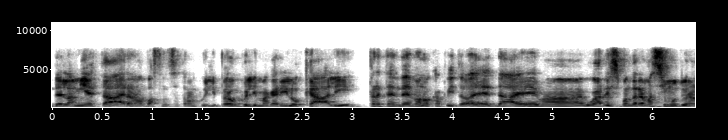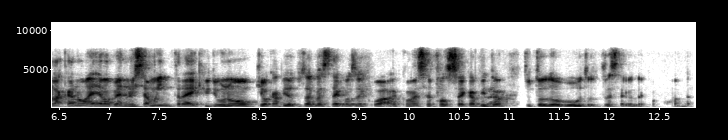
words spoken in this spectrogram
della mia età erano abbastanza tranquilli, però quelli magari locali pretendevano, capito? Eh dai, eh, ma guardi, si può andare al massimo due nella canoa, eh vabbè, noi siamo in tre, chiudi un occhio, capito? Tutte queste cose qua, come se fosse, capito? Tutto dovuto, tutte queste cose qua, vabbè.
